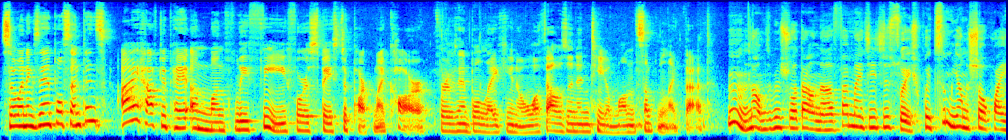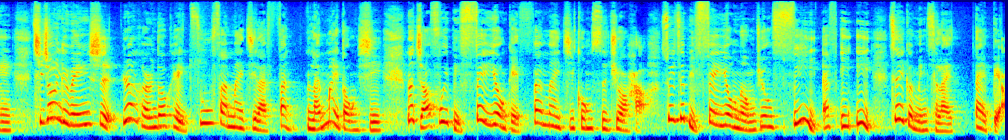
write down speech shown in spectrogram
So, an example sentence I have to pay a monthly fee for a space to park my car. For example, like, you know, a thousand NT a month, something like that. 嗯，那我们这边说到呢，贩卖机之所以会这么样的受欢迎，其中一个原因是任何人都可以租贩卖机来贩来卖东西，那只要付一笔费用给贩卖机公司就好。所以这笔费用呢，我们就用 fee f e e 这个名词来代表。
